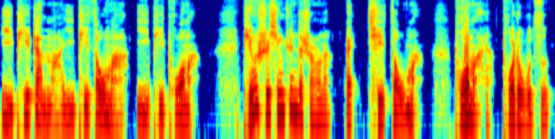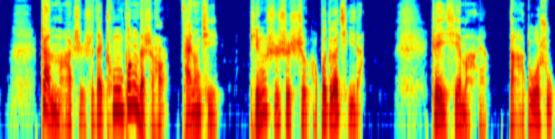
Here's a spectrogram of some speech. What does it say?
一匹战马，一匹走马，一匹驮马。平时行军的时候呢，哎，骑走马，驮马呀，驮着物资。战马只是在冲锋的时候才能骑，平时是舍不得骑的。这些马呀，大多数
